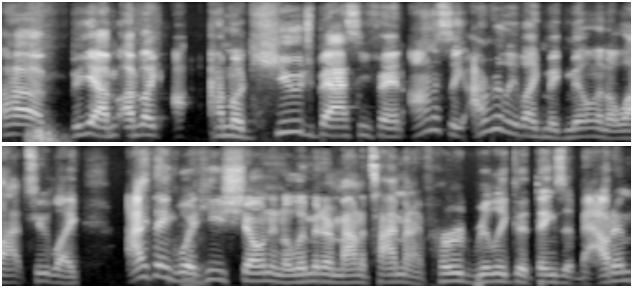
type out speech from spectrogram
Uh, but yeah, I'm, I'm like I'm a huge Bassey fan. Honestly, I really like McMillian a lot too. Like I think what he's shown in a limited amount of time, and I've heard really good things about him.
